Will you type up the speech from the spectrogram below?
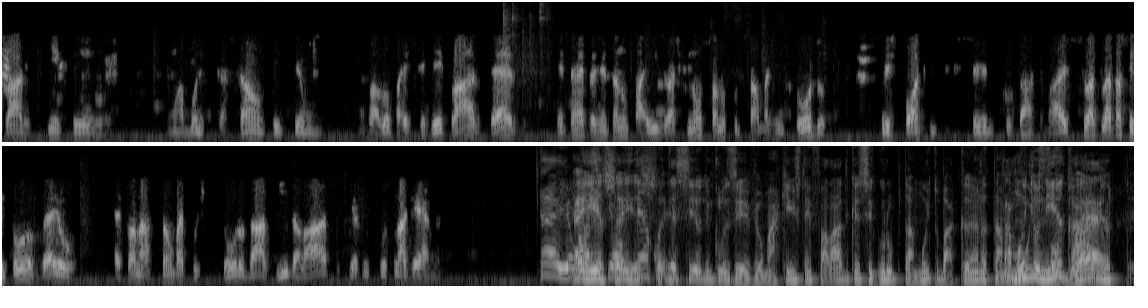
Claro, tinha que ter uma bonificação, tem que ter um, um valor para receber, claro, deve. Ele está representando um país, eu acho que não só no futsal, mas em todo o esporte que seja disputado. Mas se o atleta aceitou, velho, é tua nação, vai pro estouro, dá a vida lá, porque é como se fosse na guerra. né? É, e eu É acho isso, que é, o é que isso, tem é acontecido, inclusive. O Marquinhos tem falado que esse grupo tá muito bacana, tá, Tá muito, unido, focado, é. Eu-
